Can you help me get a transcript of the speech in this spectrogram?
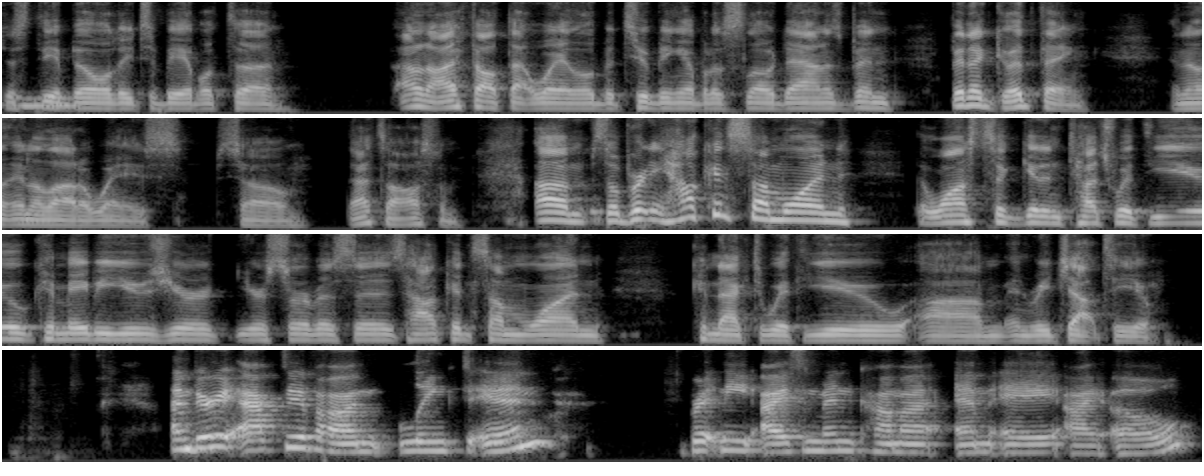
just mm-hmm. the ability to be able to I don't know, I felt that way a little bit too, being able to slow down has been been a good thing in a, in a lot of ways. So that's awesome. Um, so Brittany, how can someone that wants to get in touch with you can maybe use your your services? How can someone connect with you um, and reach out to you? I'm very active on LinkedIn, Brittany Eisenman, comma M A I O.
